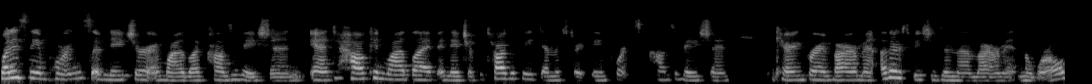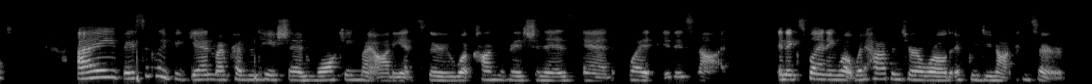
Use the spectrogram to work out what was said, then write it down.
What is the importance of nature and wildlife conservation, and how can wildlife and nature photography demonstrate the importance of conservation and caring for environment, other species in the environment in the world? I basically began my presentation walking my audience through what conservation is and what it is not, and explaining what would happen to our world if we do not conserve.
